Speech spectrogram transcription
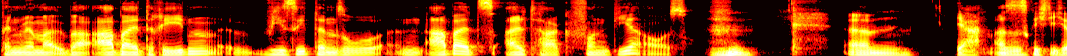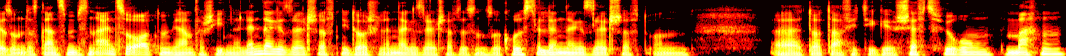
Wenn wir mal über Arbeit reden, wie sieht denn so ein Arbeitsalltag von dir aus? Hm. Ähm ja, also es ist richtig. Also um das Ganze ein bisschen einzuordnen, wir haben verschiedene Ländergesellschaften. Die deutsche Ländergesellschaft ist unsere größte Ländergesellschaft und äh, dort darf ich die Geschäftsführung machen.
